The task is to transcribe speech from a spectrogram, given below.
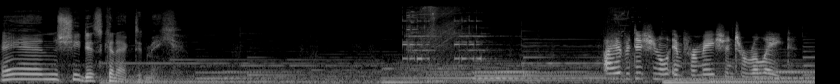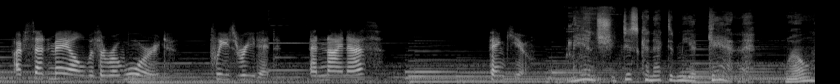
And she disconnected me. I have additional information to relate. I've sent mail with a reward. Please read it. And 9S? Thank you. Man, she disconnected me again. Well,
